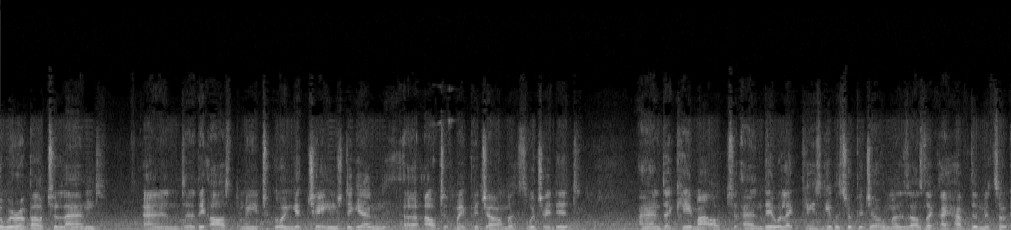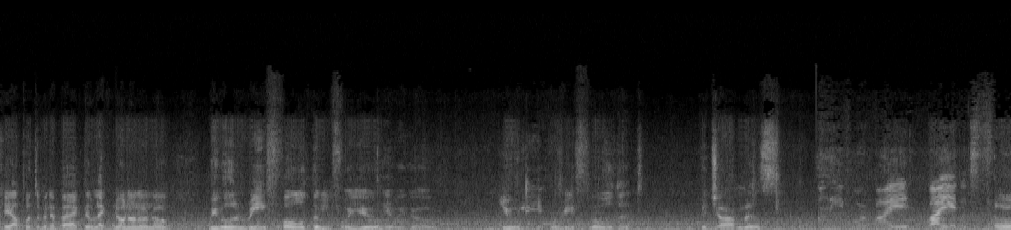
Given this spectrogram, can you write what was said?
So we're about to land, and uh, they asked me to go and get changed again uh, out of my pajamas, which I did. And I came out, and they were like, "Please give us your pajamas." I was like, "I have them. It's okay. I'll put them in a bag." They were like, "No, no, no, no. We will refold them for you." Here we go. Newly refolded pajamas. Only for buy buy it. Oh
